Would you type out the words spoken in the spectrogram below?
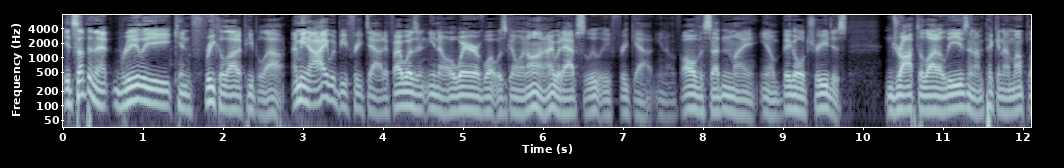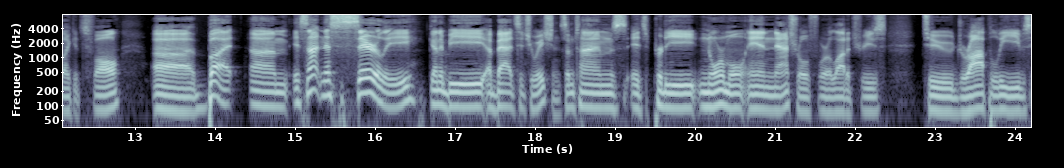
it's something that really can freak a lot of people out. I mean, I would be freaked out if I wasn't, you know, aware of what was going on. I would absolutely freak out. You know, if all of a sudden my, you know, big old tree just dropped a lot of leaves and I'm picking them up like it's fall. Uh, but um, it's not necessarily going to be a bad situation. Sometimes it's pretty normal and natural for a lot of trees to drop leaves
